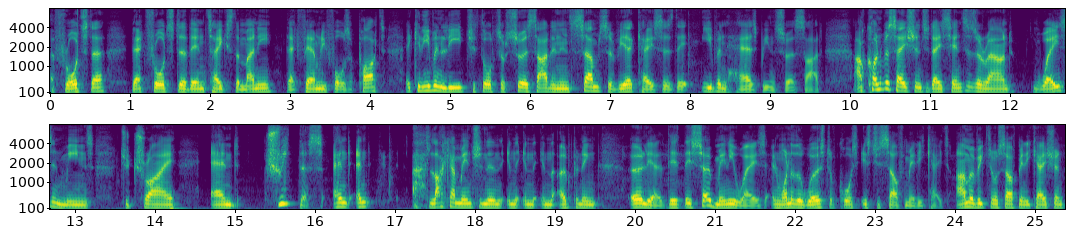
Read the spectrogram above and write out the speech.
a, fraudster. That fraudster then takes the money. That family falls apart. It can even lead to thoughts of suicide, and in some severe cases, there even has been suicide. Our conversation today centers around ways and means to try and treat this and and like I mentioned in in in, in the opening earlier, there, there's so many ways, and one of the worst, of course, is to self medicate. I'm a victim of self medication.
